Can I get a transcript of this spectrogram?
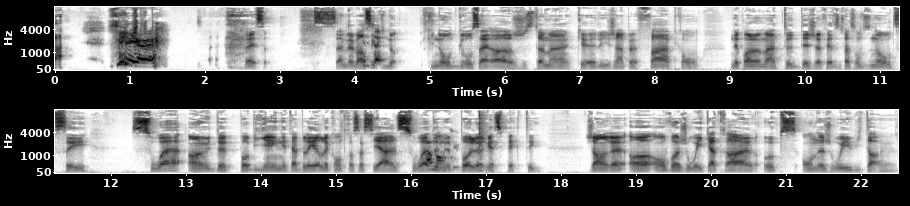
c'est. euh, Ben, ça, ça me fait penser qu'une au- qu'une autre grosse erreur, justement, que les gens peuvent faire, puis qu'on a probablement tous déjà fait d'une façon ou d'une autre, c'est soit, un, de pas bien établir le contrat social, soit Oh de ne Dieu. pas le respecter. Genre, euh, ah, on va jouer 4 heures, oups, on a joué 8 heures.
